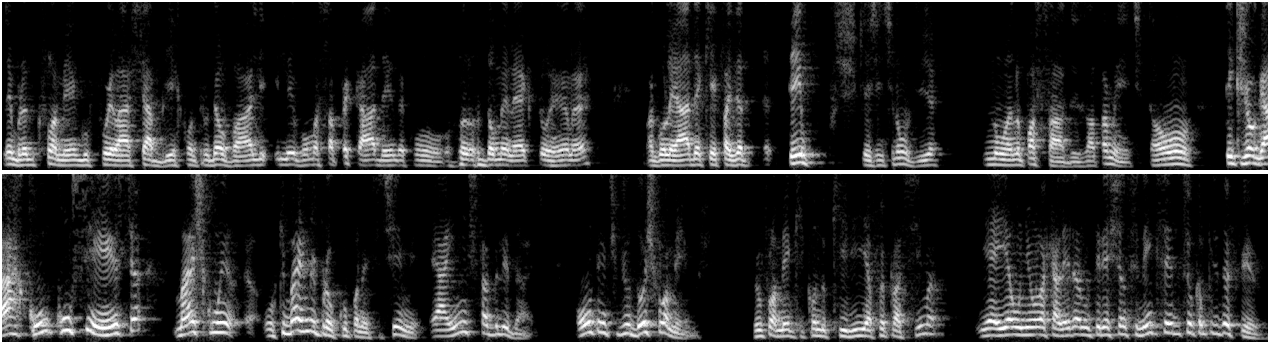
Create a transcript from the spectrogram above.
Lembrando que o Flamengo foi lá se abrir contra o Del Valle e levou uma sapecada ainda com o Domenech Torren, né? Uma goleada que fazia tempos que a gente não via no ano passado, exatamente. Então, tem que jogar com consciência, mas com... o que mais me preocupa nesse time é a instabilidade. Ontem a gente viu dois Flamengos Viu o Flamengo que quando queria foi para cima, e aí a União Lacaleira não teria chance nem de sair do seu campo de defesa.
